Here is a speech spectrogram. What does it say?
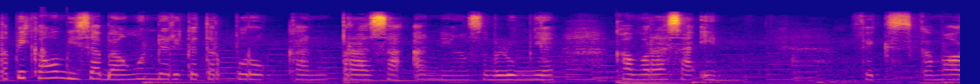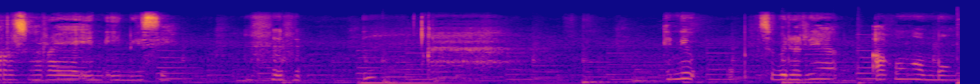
tapi kamu bisa bangun dari keterpurukan perasaan yang sebelumnya kamu rasain. Fix, kamu harus ngerayain ini sih. ini sebenarnya aku ngomong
